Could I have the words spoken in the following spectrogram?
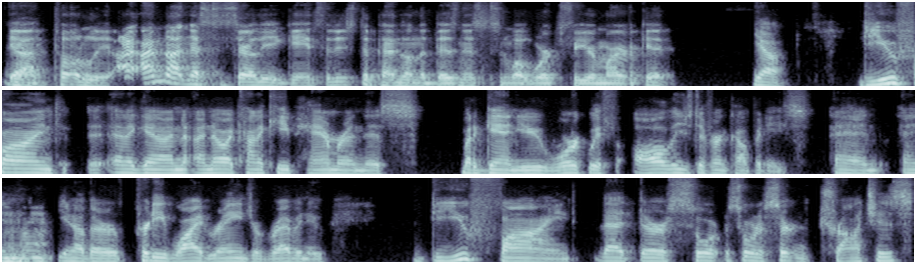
Yeah, yeah. totally. I, I'm not necessarily against it. It just depends on the business and what works for your market. Yeah. Do you find, and again, I know I kind of keep hammering this, but again, you work with all these different companies and, and, mm-hmm. you know, they're pretty wide range of revenue. Do you find that there are sort, sort of certain tranches?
